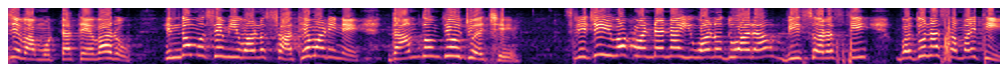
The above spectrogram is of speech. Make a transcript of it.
જેવા મોટા તહેવારો હિન્દુ મુસ્લિમ યુવાનો સાથે મળીને ધામધૂમથી ઉજવે છે. શ્રીજી યુવક મંડળના યુવાનો દ્વારા વીસ વર્ષથી વધુના સમયથી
